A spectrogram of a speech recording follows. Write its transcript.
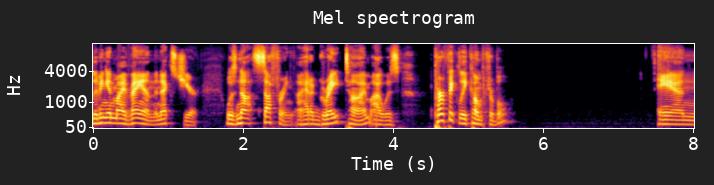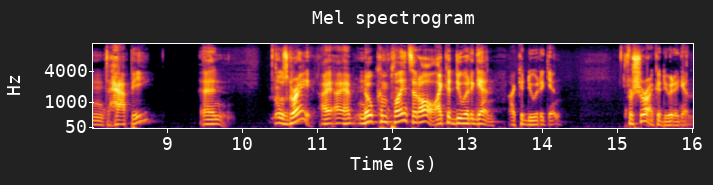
Living in my van the next year was not suffering. I had a great time. I was perfectly comfortable and happy and it was great. I, I have no complaints at all. I could do it again. I could do it again. For sure, I could do it again.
